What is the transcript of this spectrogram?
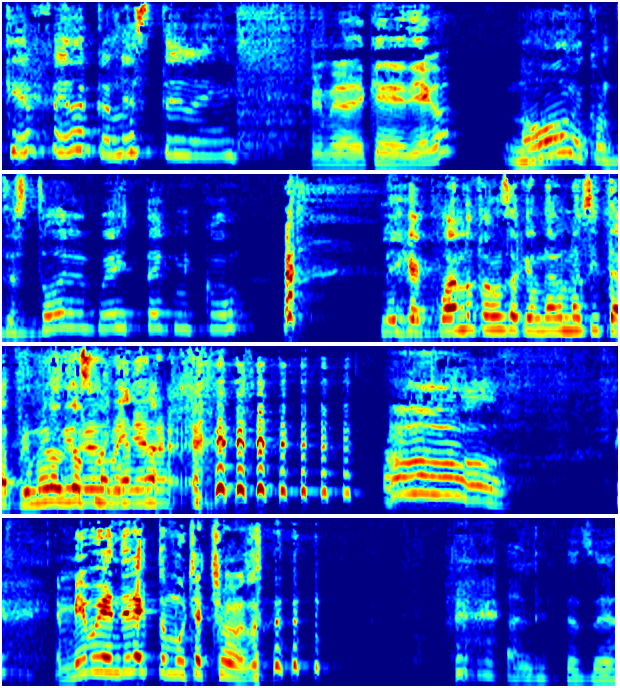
¿Qué pedo con este güey? Primero, ¿de qué? ¿De Diego? No, me contestó el güey técnico. Le dije, ¿cuándo podemos agendar una cita? Primero Dios mañana. ¡Oh! En vivo y en directo, muchachos. Maldita sea.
